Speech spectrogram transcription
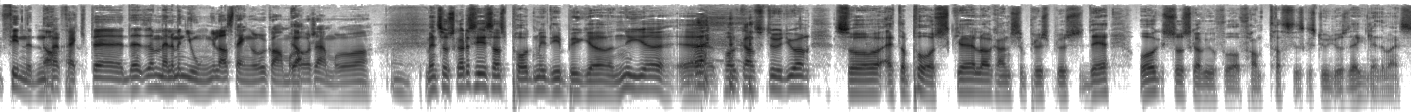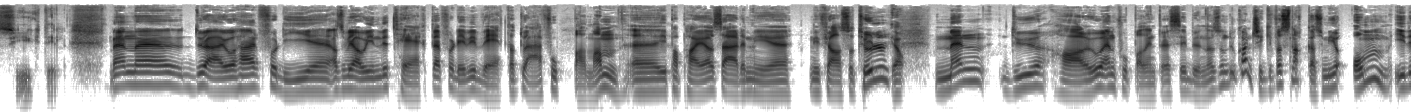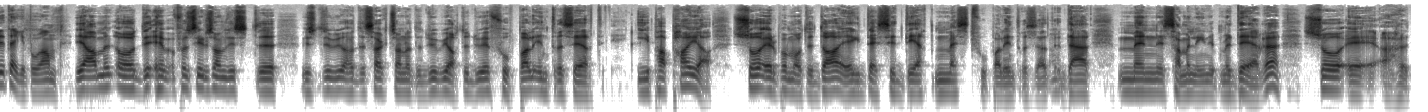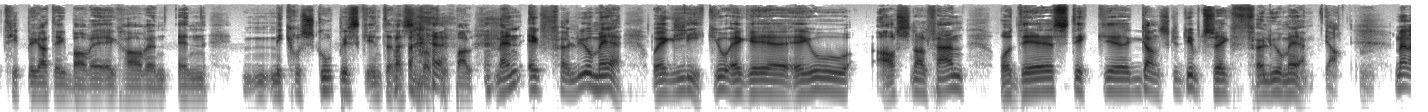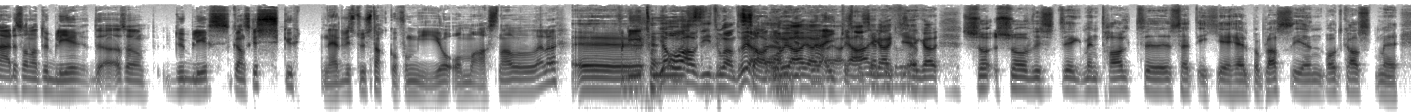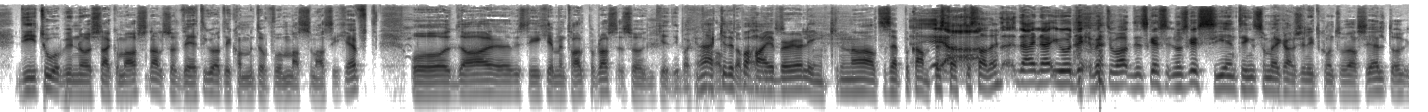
finne den ja. perfekte det, Mellom en jungel av stenger og kamera ja. og skjermer og mm. Men så skal det sies at Podme de bygger nye eh, podkaststudioer. så etter påske, eller kanskje pluss pluss det, og så skal vi jo få fantastiske studioer. Så det gleder jeg meg sykt til. Men eh, du er jo her fordi eh, Altså, vi har jo invitert deg fordi vi vet at du er fotballmann. Eh, I Papaya så er det mye, mye fjas og tull. Ja. Men du har jo en fotballinteresse i bunnen som du kanskje ikke får snakka så mye om i ditt eget program. Ja, men og det, for å si det sånn, hvis, eh, hvis, du hadde sagt sånn at du, Bjarte, du er fotballinteressert i Papaya, så er det på en måte Da er jeg desidert mest fotballinteressert der. Men sammenlignet med dere, så er, jeg, tipper jeg at jeg bare jeg har en, en mikroskopisk interesse for fotball. Men jeg følger jo med, og jeg liker jo Jeg er, er jo Arsenal-fan, og det stikker ganske dypt, så jeg følger jo med. Ja. Men er det sånn at du blir, altså, du blir ganske skutt ned hvis du snakker for mye om Arsenal, eller? Eh, For de to ja, og de to andre, ja. ja, ja, ja, ja, ja jeg, jeg, jeg, så, så, hvis jeg mentalt eh, sett ikke er helt på plass i en podkast med de to og begynner å snakke om Arsenal, så vet jeg jo at jeg kommer til å få masse, masse kjeft. Og da, eh, hvis jeg ikke er mentalt på plass, så gidder jeg bare ikke. Er ikke du på Highbury og Lincoln og alt og ser på kamper støtt stadig? Nei, nei, jo, det, vet du hva, skal jeg, nå skal jeg si en ting som er kanskje litt kontroversielt, og,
